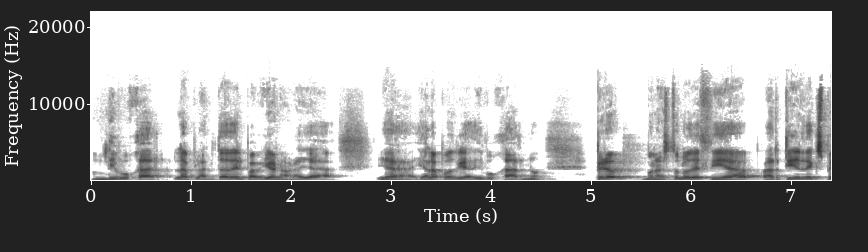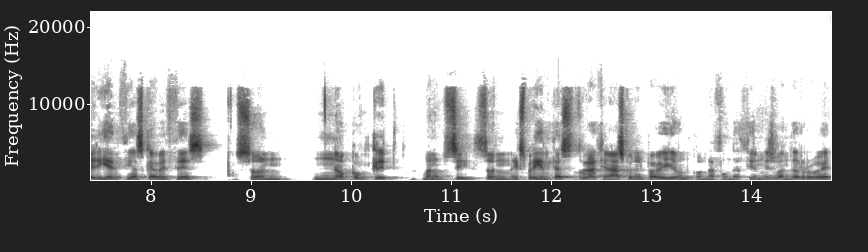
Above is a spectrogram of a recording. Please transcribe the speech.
dibujar la planta del pabellón, ahora ya, ya, ya la podría dibujar, ¿no? Pero bueno, esto lo decía a partir de experiencias que a veces son no concretas, bueno, sí, son experiencias relacionadas con el pabellón, con la Fundación Miss Van der Rohe,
